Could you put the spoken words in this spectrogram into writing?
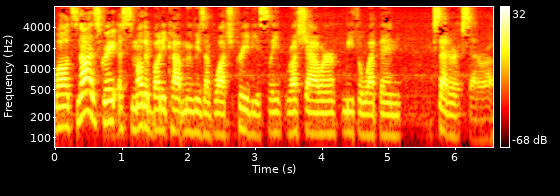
While it's not as great as some other buddy cop movies I've watched previously, Rush Hour, Lethal Weapon, etc., etc.,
